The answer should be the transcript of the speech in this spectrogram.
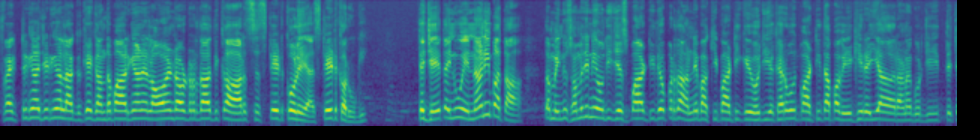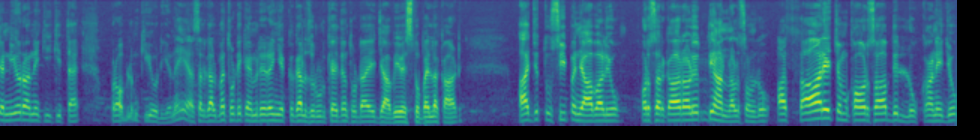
ਫੈਕਟਰੀਆਂ ਜਿਹੜੀਆਂ ਲੱਗ ਕੇ ਗੰਦ ਪਾ ਰਹੀਆਂ ਨੇ ਲਾਅ ਐਂਡ ਆਰਡਰ ਦਾ ਅਧਿਕਾਰ ਸਟੇਟ ਕੋਲੇ ਹੈ ਸਟੇਟ ਕਰੂਗੀ। ਤੇ ਜੇ ਤੈਨੂੰ ਇੰਨਾ ਨਹੀਂ ਪਤਾ, ਤਾਂ ਮੈਨੂੰ ਸਮਝ ਨਹੀਂ ਆਉਂਦੀ ਜਿਸ ਪਾਰਟੀ ਦੇ ਉਹ ਪ੍ਰਧਾਨ ਨੇ, ਬਾਕੀ ਪਾਰਟੀ ਕਿਹੋ ਜੀ ਹੈ। ਖੈਰ, ਉਹ ਪਾਰਟੀ ਤਾਂ ਆਪਾਂ ਵੇਖ ਹੀ ਰਹੀ ਆ, ਰਾਣਾ ਗੁਰਜੀਤ ਤੇ ਚੰਨੀ ਹੋਰਾਂ ਨੇ ਕੀ ਕੀਤਾ ਹੈ। ਪ੍ਰੋਬਲਮ ਕੀ ਹੋ ਰਹੀ ਹੈ ਨਾ ਇਹ ਅਸਲ ਗੱਲ? ਮੈਂ ਤੁਹਾਡੇ ਕੈਮਰੇ ਰਾਹੀਂ ਇੱਕ ਗੱਲ ਜ਼ਰੂਰ ਕਹਿ ਦਿਆਂ, ਤੁਹਾਡਾ ਇਹ ਜਾਵੇ ਇਸ ਤੋਂ ਪਹਿਲਾਂ ਕਾਰਡ ਅੱਜ ਤੁਸੀਂ ਪੰਜਾਬ ਵਾਲਿਓ ਔਰ ਸਰਕਾਰ ਵਾਲਿਓ ਧਿਆਨ ਨਾਲ ਸੁਣ ਲਓ ਆ ਸਾਰੇ ਚਮਕੌਰ ਸਾਹਿਬ ਦੇ ਲੋਕਾਂ ਨੇ ਜੋ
